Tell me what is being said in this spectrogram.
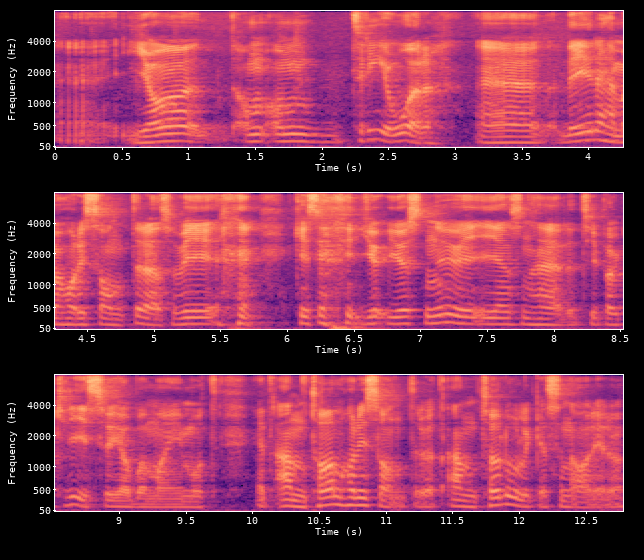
Eh, ja, om, om tre år. Eh, det är ju det här med horisonter. Alltså vi, just nu i en sån här typ av kris så jobbar man ju mot ett antal horisonter och ett antal olika scenarier.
